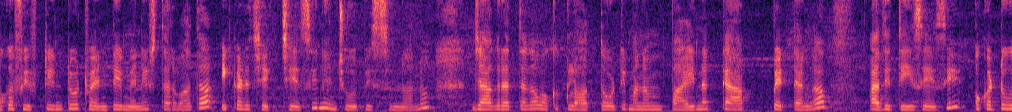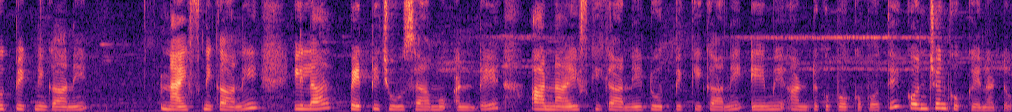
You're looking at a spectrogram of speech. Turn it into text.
ఒక ఫిఫ్టీన్ టు ట్వంటీ మినిట్స్ తర్వాత ఇక్కడ చెక్ చేసి నేను చూపిస్తున్నాను. జాగ్రత్తగా ఒక క్లాత్ తోటి మనం పైన క్యాప్ పెట్టంగా అది తీసేసి ఒక టూత్ పిక్ని కానీ నైఫ్ని కానీ ఇలా పెట్టి చూసాము అంటే ఆ నైఫ్కి కానీ టూత్పిక్కి కానీ ఏమీ అంటుకుపోకపోతే కొంచెం కుక్ అయినట్టు.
